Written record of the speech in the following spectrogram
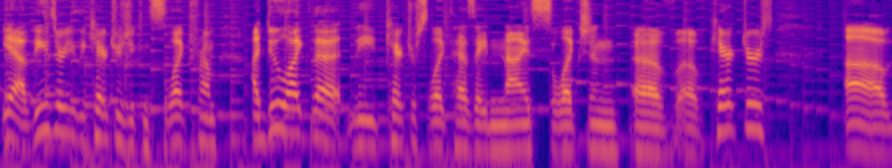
yeah, these are the characters you can select from. I do like that the character select has a nice selection of, of characters uh,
